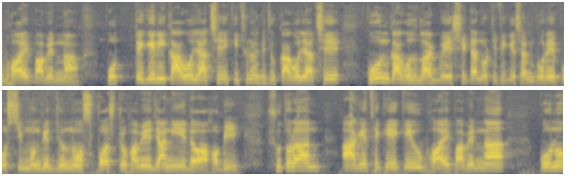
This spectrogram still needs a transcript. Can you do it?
ভয় পাবেন না। প্রত্যেকেরই কাগজ আছে, কিছু না কিছু কাগজ আছে। কোন কাগজ লাগবে সেটা নোটিফিকেশান করে পশ্চিমবঙ্গের জন্য স্পষ্টভাবে জানিয়ে দেওয়া হবে। সুতরাং আগে থেকে কেউ ভয় পাবেন না। কোনো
